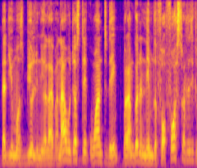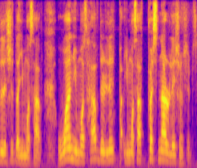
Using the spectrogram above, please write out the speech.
that you must build in your life, and I will just take one today, but I'm going to name the four. Four strategic relationships that you must have. One, you must have the you must have personal relationships.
